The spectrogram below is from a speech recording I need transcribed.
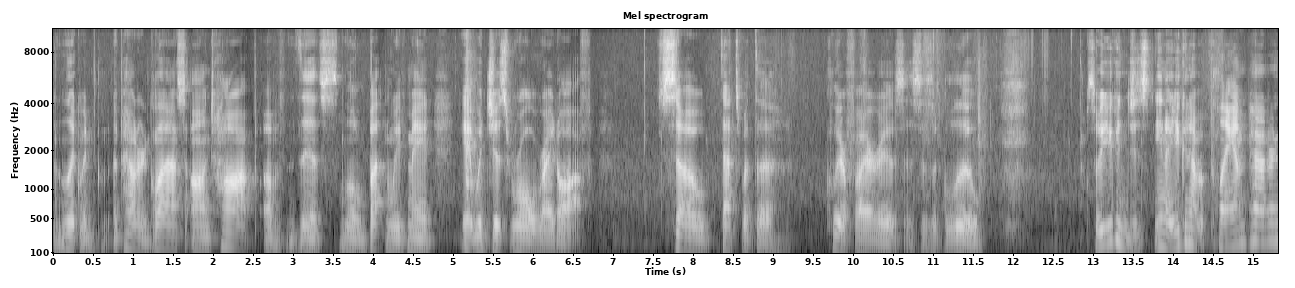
liquid powdered glass on top of this little button we've made, it would just roll right off. So that's what the Klyr-Fire is. This is a glue. So you can just, you know, you can have a plan pattern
